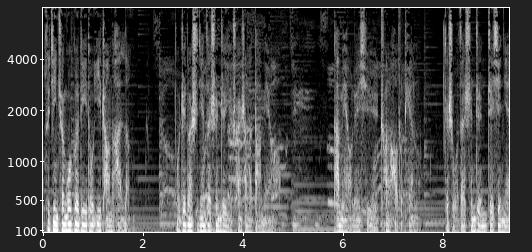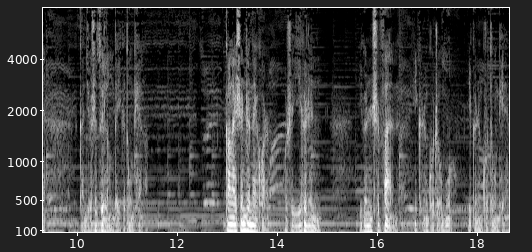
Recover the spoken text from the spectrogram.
最近全国各地都异常的寒冷，我这段时间在深圳也穿上了大棉袄，大棉袄连续穿了好多天了。这是我在深圳这些年感觉是最冷的一个冬天了。刚来深圳那会儿，我是一个人，一个人吃饭，一个人过周末，一个人过冬天。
